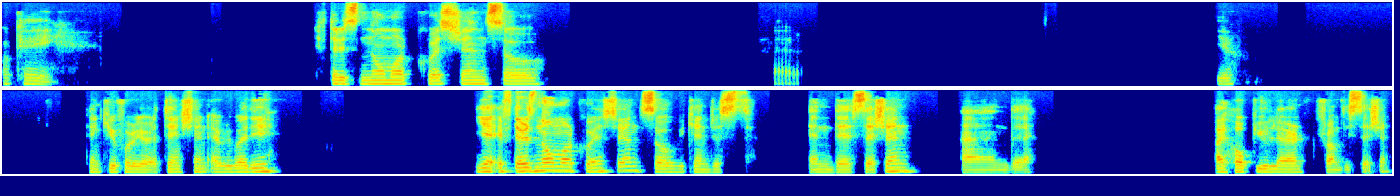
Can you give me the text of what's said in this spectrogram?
Okay If there is no more questions, so uh, yeah. Thank you for your attention, everybody. Yeah, if there's no more questions, so we can just end the session and uh, I hope you learn from this session.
